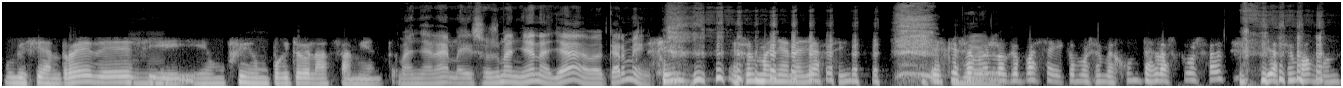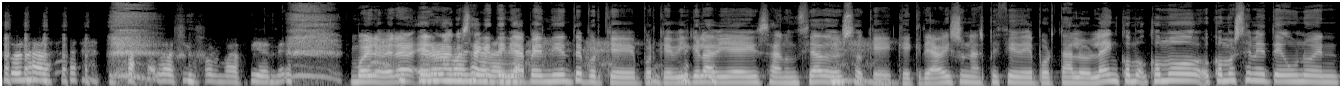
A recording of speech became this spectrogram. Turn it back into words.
publicidad en redes y, en fin, un poquito de lanzamiento. Mañana, eso es mañana ya, Carmen. Sí, eso es mañana ya, sí. Es que sabes lo que pasa, que como se me juntan las cosas, ya se me amontonan las informaciones. Bueno, era, una cosa que tenía pendiente porque, porque vi que lo habíais anunciado, eso, que, creabais una especie de portal online. ¿Cómo, cómo, cómo se mete uno en,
